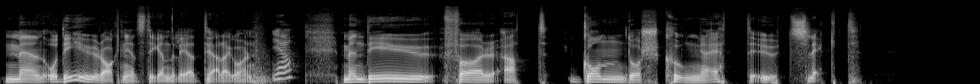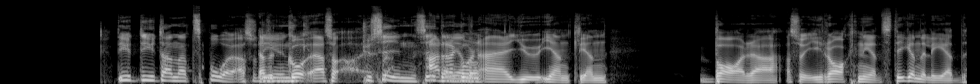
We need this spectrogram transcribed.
Men, och det är ju rakt nedstigande led till Aragorn. Ja, Men det är ju för att Gondors kungaätt är utsläckt. Det, är, ju- det är ju ett annat spår. Alltså, det är Alltså, ju en Go- alltså, kusinsidan. Aragorn ändå. är ju egentligen bara, alltså i rakt nedstigande led,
